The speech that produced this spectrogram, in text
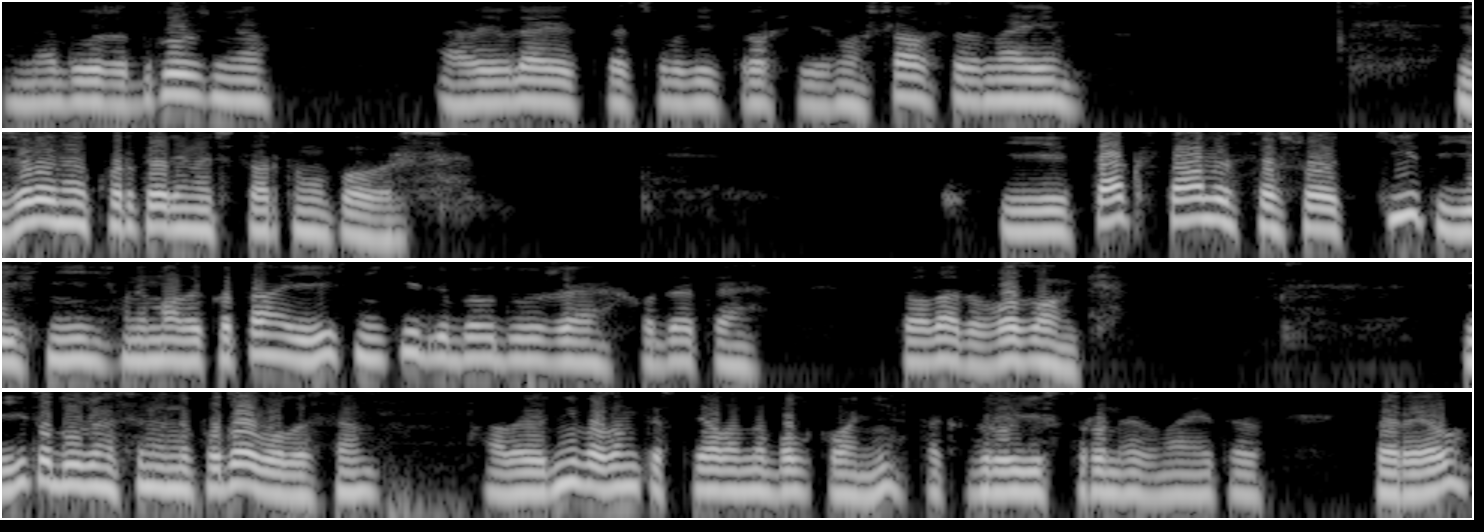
не дуже дружньо. Виявляється, чоловік трохи знущався з неї. І жили вони в квартирі на четвертому поверсі. І так сталося, що кіт їхній, вони мали кота, і їхній кіт любив дуже ходити в туалет в вазонки. Їй то дуже сильно не подобалося. Але одні вазонки стояли на балконі, так з другої сторони, знаєте, перил.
